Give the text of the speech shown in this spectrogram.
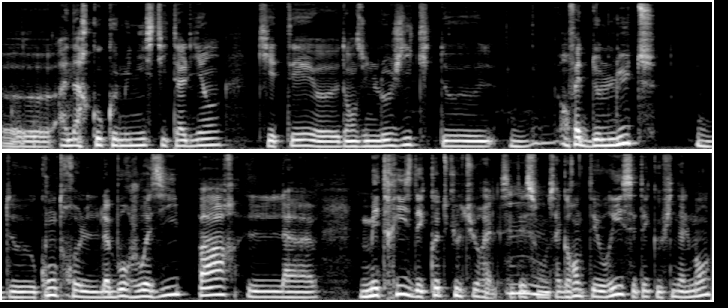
euh, anarcho-communiste italien qui était dans une logique de, en fait, de lutte de, contre la bourgeoisie par la maîtrise des codes culturels. C'était Mhm. sa grande théorie, c'était que finalement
